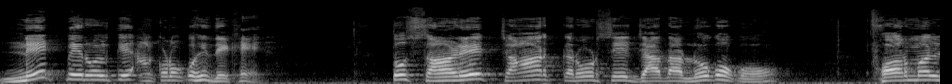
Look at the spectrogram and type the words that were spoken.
नेट पेरोल के आंकड़ों को ही देखें तो साढ़े चार करोड़ से ज़्यादा लोगों को फॉर्मल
